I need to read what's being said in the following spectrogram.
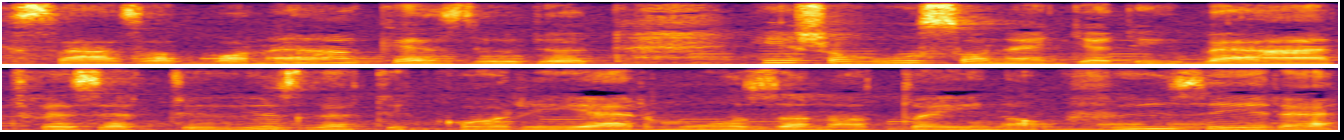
században elkezdődött és a 21-be átvezető üzleti karrier mozzanatainak fűzére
